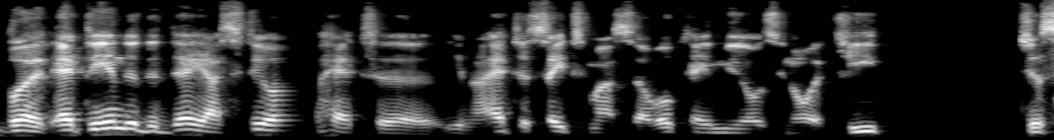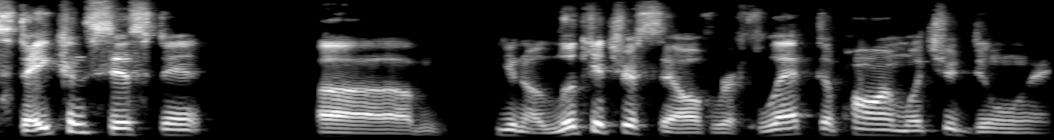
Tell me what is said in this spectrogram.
but at the end of the day, I still had to, you know, I had to say to myself, okay, Mills, you know what, keep, just stay consistent. Um, you know, look at yourself, reflect upon what you're doing,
